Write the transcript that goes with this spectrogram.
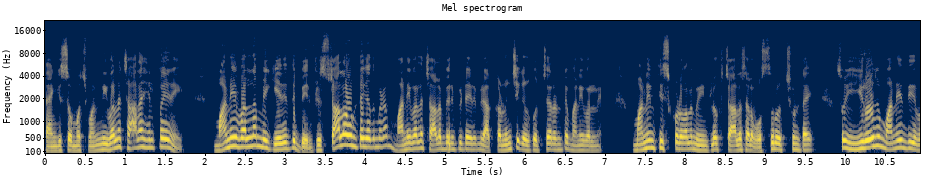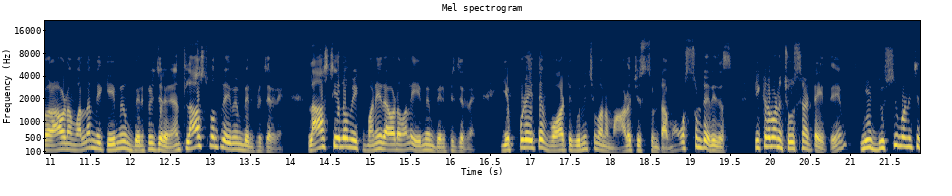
Thank you so much money. నీ వల్ల చాలా హెల్ప్ అయినాయి. మనీ వల్ల మీకు ఏదైతే బెనిఫిట్స్ చాలా ఉంటాయి కదా మేడం. మనీ వల్ల చాలా బెనిఫిట్ అయినాయి. మీరు అక్కడ నుంచి ఇక్కడికి వచ్చారంటే మనీ వల్లనే. మనీని తీసుకోవడం వల్ల మీ ఇంట్లోకి చాలా చాలా వస్తువులు వచ్చి ఉంటాయి. సో ఈ రోజు మనీ రావడం వల్ల మీకు ఏమేమి బెనిఫిట్స్ జరిగినాయి? అంత లాస్ట్ మంత్లో ఏమేమి బెనిఫిట్స్ జరిగినాయి? లాస్ట్ ఇయర్లో మీకు మనీ రావడం వల్ల ఏమేమి బెనిఫిట్స్ జరిగినాయి? ఎప్పుడైతే వాటి గురించి మనం ఆలోచిస్తుంటామో వస్తుంటాయి రీజన్స్ ఇక్కడ మనం చూసినట్టయితే మీ దృష్టి మన నుంచి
